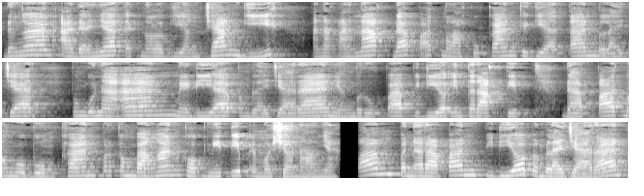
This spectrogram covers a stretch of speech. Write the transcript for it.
dengan adanya teknologi yang canggih. Anak-anak dapat melakukan kegiatan belajar penggunaan media pembelajaran yang berupa video interaktif dapat menghubungkan perkembangan kognitif emosionalnya. Dalam penerapan video pembelajaran,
